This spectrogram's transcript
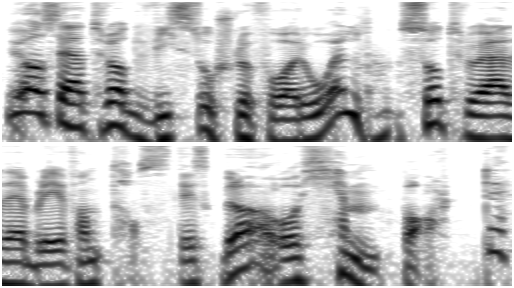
Ja, altså jeg tror at Hvis Oslo får OL, så tror jeg det blir fantastisk bra og kjempeartig.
